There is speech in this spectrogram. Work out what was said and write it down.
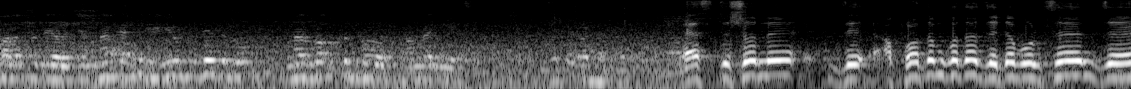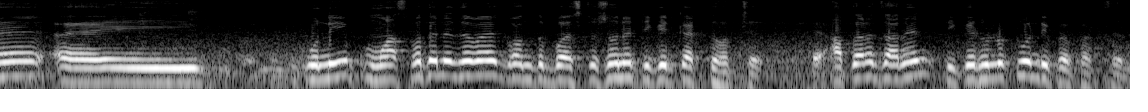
বরাদ্দ দেওয়া হচ্ছে ওনার কাছে ভিডিও ফুটেজ এবং ওনার বক্তব্য আমরা নিয়েছি। স্টেশনে যে প্রথম কথা যেটা বলছেন যে এই উনি মাঝপথে নিয়ে যাবে গন্তব্য স্টেশনে টিকিট কাটতে হচ্ছে। আপনারা জানেন, টিকিট হলো টোয়েন্টি ফাইভ পার্সেন্ট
